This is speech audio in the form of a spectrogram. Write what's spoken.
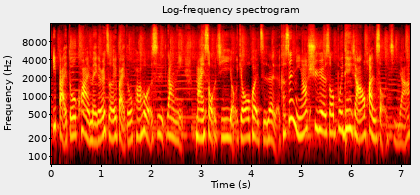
一百多块，每个月折一百多块，或者是让你买手机有优惠之类的。可是你要续约的时候，不一定想要换手机啊。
